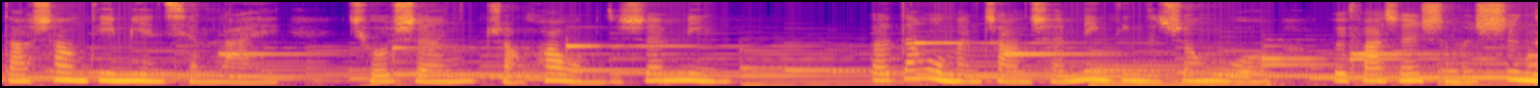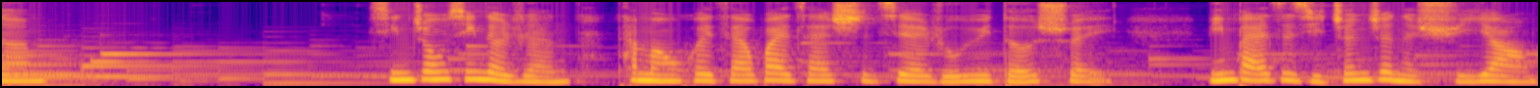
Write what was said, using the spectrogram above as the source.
到上帝面前来，求神转化我们的生命。而当我们长成命定的生活，会发生什么事呢？心中心的人，他们会在外在世界如鱼得水，明白自己真正的需要，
